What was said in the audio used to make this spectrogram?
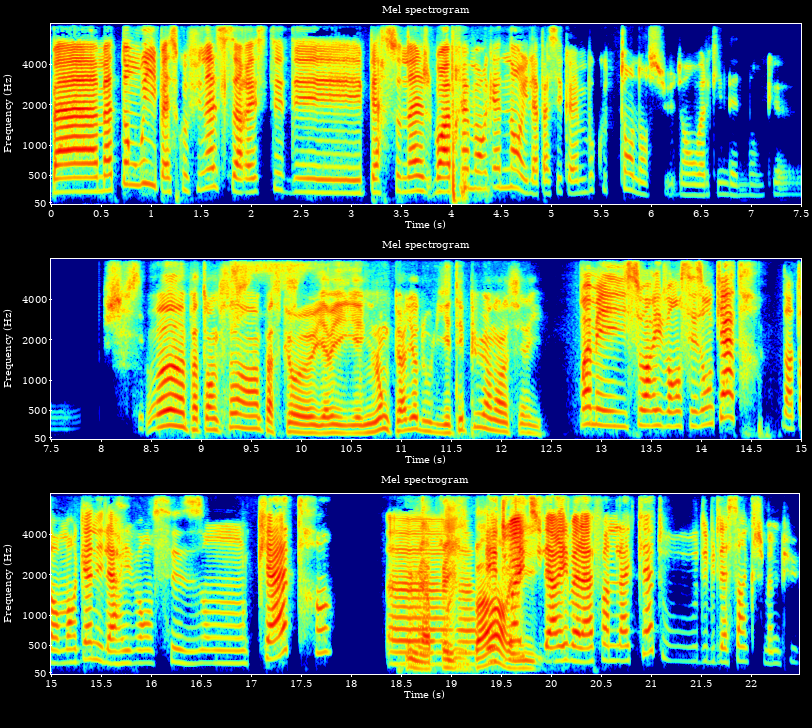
Bah, maintenant, oui, parce qu'au final, ça restait des personnages. Bon, après, Morgan, non, il a passé quand même beaucoup de temps dans, ce- dans Walking Dead, donc, euh, je sais pas. Ouais, pas tant que ça, hein, parce que euh, il y avait il y a une longue période où il y était plus hein, dans la série. Ouais, mais ils sont arrivés en saison 4. Attends, Morgan, il arrive en saison 4. Oui, mais après, il se Euh, barre, Et Dwight, il- il... arrive à la fin de la 4 ou au début de la 5, je sais même plus.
